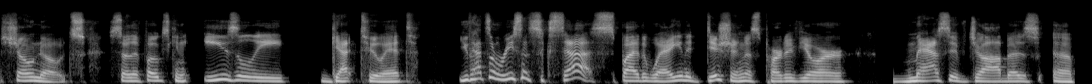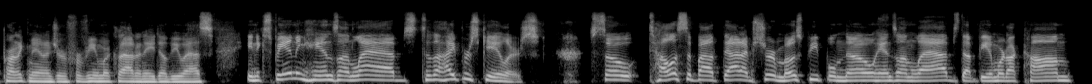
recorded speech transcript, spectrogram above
show notes so that folks can easily get to it. You've had some recent success, by the way, in addition, as part of your massive job as product manager for VMware Cloud and AWS in expanding hands on labs to the hyperscalers. So tell us about that. I'm sure most people know hands on labs.vmware.com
